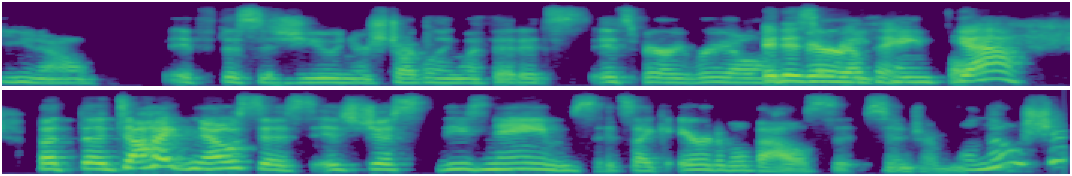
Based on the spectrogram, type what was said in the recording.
you know, if this is you and you're struggling with it it's it's very real it is very painful. Yeah. But the diagnosis is just these names it's like irritable bowel syndrome. Well no shit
